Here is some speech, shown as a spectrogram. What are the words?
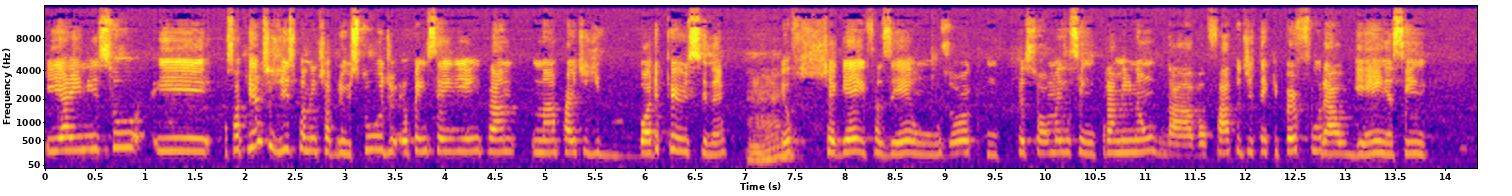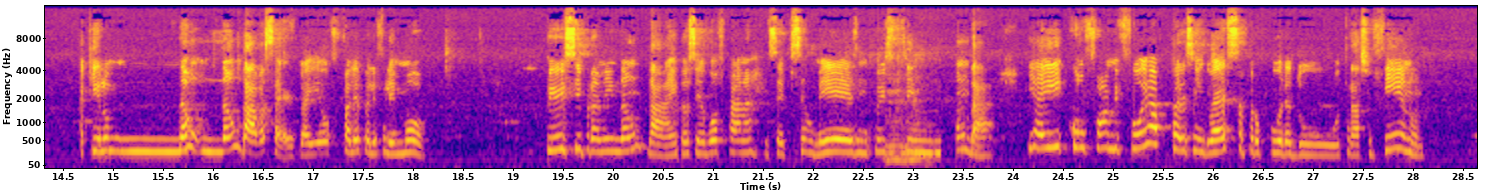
E aí nisso, e só que antes disso, quando a gente abriu o estúdio, eu pensei em entrar na parte de body piercing, né? Uhum. Eu cheguei a fazer um zor com o pessoal, mas assim, para mim não dava. O fato de ter que perfurar alguém, assim, aquilo não não dava certo. Aí eu falei para ele, falei, mo, piercing para mim não dá. Então assim, eu vou ficar na recepção mesmo, piercing uhum. não dá. E aí, conforme foi aparecendo essa procura do traço fino,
